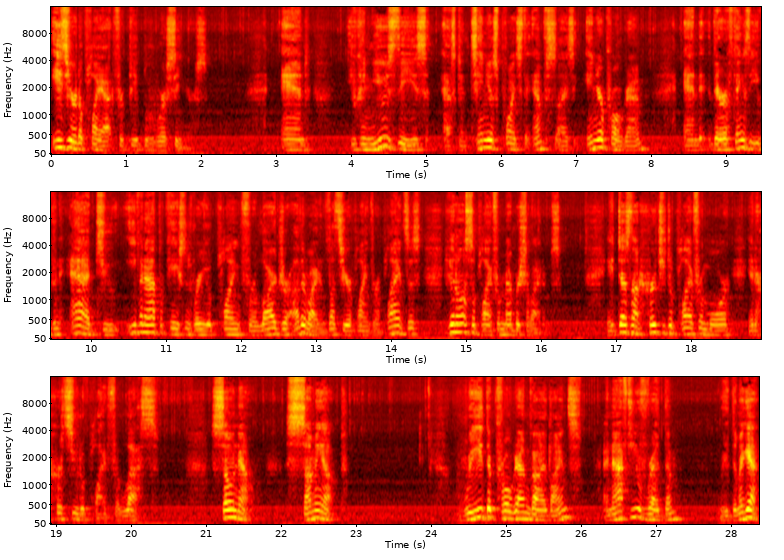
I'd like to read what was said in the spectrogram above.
easier to play at for people who are seniors. And you can use these as continuous points to emphasize in your program. And there are things that you can add to even applications where you're applying for larger other items. Let's say you're applying for appliances. You can also apply for membership items. It does not hurt you to apply for more, it hurts you to apply for less. So now, summing up, read the program guidelines, and after you've read them, read them again.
